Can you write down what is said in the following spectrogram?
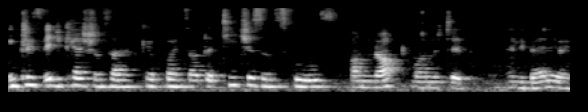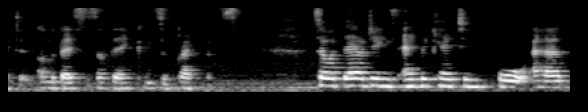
Inclusive Education South Africa points out that teachers in schools are not monitored and evaluated on the basis of their inclusive practice. So what they are doing is advocating for uh,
